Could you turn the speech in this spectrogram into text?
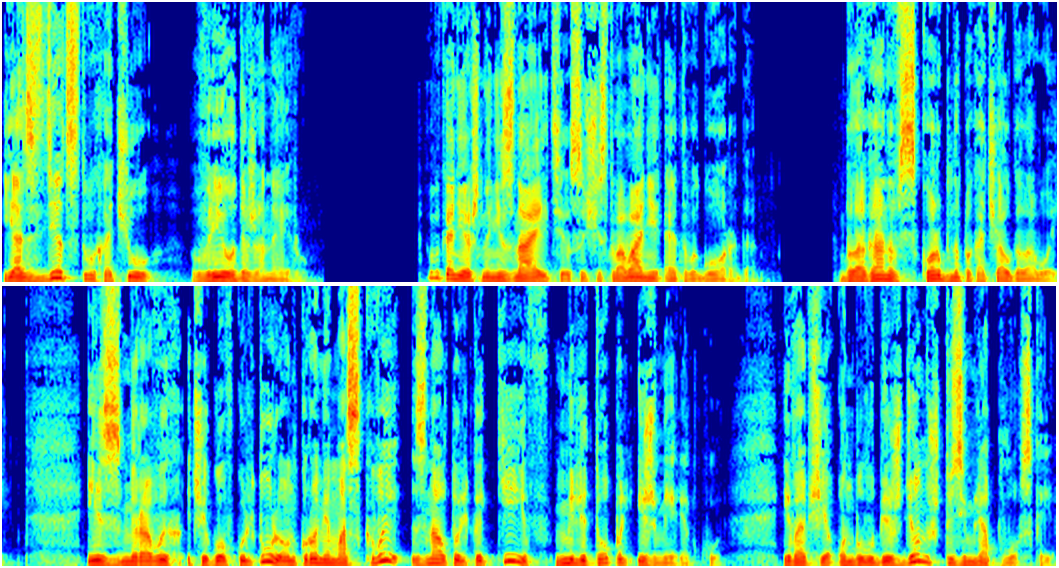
Я с детства хочу в Рио-де-Жанейро. Вы, конечно, не знаете о существовании этого города. Балаганов скорбно покачал головой. Из мировых очагов культуры он, кроме Москвы, знал только Киев, Мелитополь и Жмеринку. И вообще он был убежден, что земля плоская.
